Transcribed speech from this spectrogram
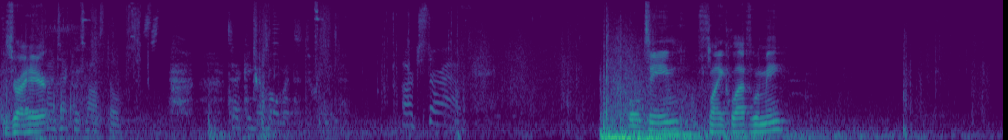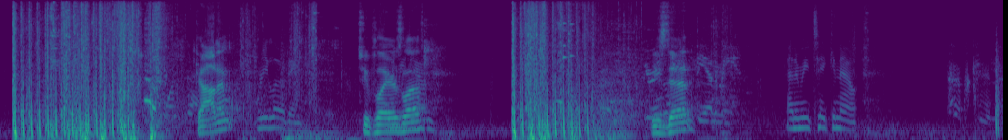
He's right here. Contact with hostile. Taking a moment to heal. Arcstar out. Full team. Flank left with me. Got him. Reloading. Two players Enemy left. down. He's dead. Enemy. Enemy taken out. Hep kill.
